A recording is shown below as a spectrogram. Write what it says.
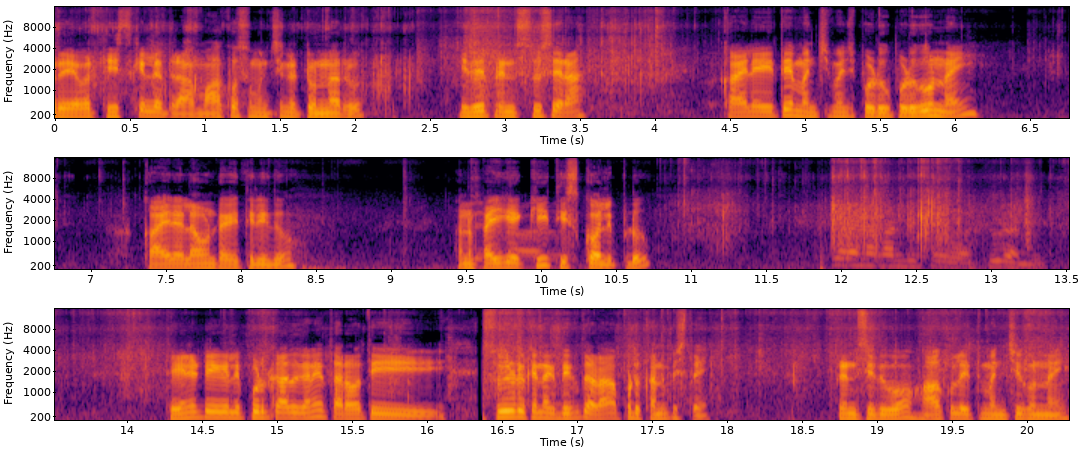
మరి ఎవరు తీసుకెళ్ళలేదురా మా కోసం ఉంచినట్టు ఉన్నారు. ఇదే ఫ్రెండ్స్ చూసారా? కాయలు అయితే మంచి మంచి పొడుగు పొడుగు ఉన్నాయి. కాయలు ఎలా ఉంటాయో తెలీదు. మనం పైకి ఎక్కి తీసుకోవాలి ఇప్పుడు. తేనెటీగలు ఇప్పుడు కాదు కానీ తర్వాత సూర్యుడు కిందకి దిగుతాడా? అప్పుడు కనిపిస్తాయి. ఫ్రెండ్స్ ఇదిగో ఆకులు అయితే మంచిగా ఉన్నాయి.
